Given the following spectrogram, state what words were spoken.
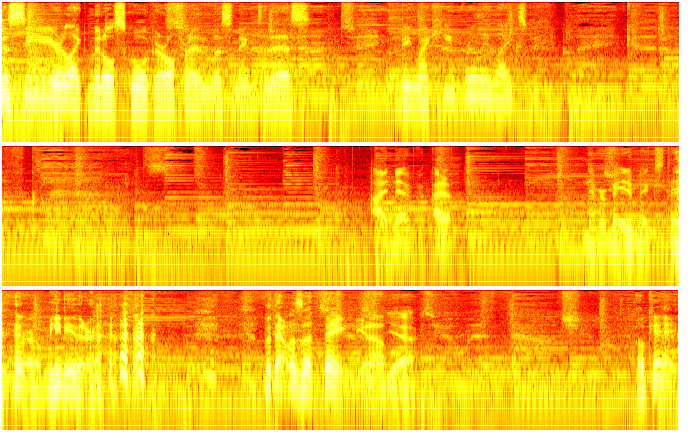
can't you just see your like middle school girlfriend listening to this being like, he really likes me? I never, I never made a mixtape, bro. me neither. but that was a thing, you know? yeah. Okay.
